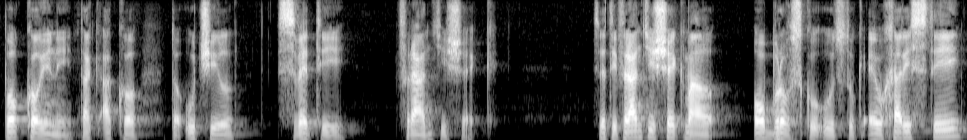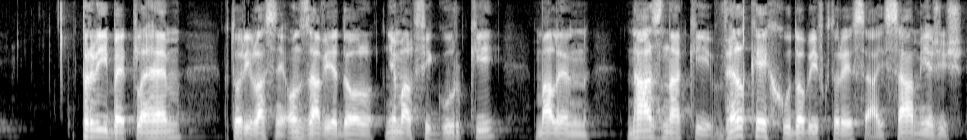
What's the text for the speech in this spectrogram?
pokojní, tak ako to učil svätý František. Svetý František mal obrovskú úctu k Eucharistii. Prvý Betlehem, ktorý vlastne on zaviedol, nemal figurky, mal len náznaky veľkej chudoby, v ktorej sa aj sám Ježiš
